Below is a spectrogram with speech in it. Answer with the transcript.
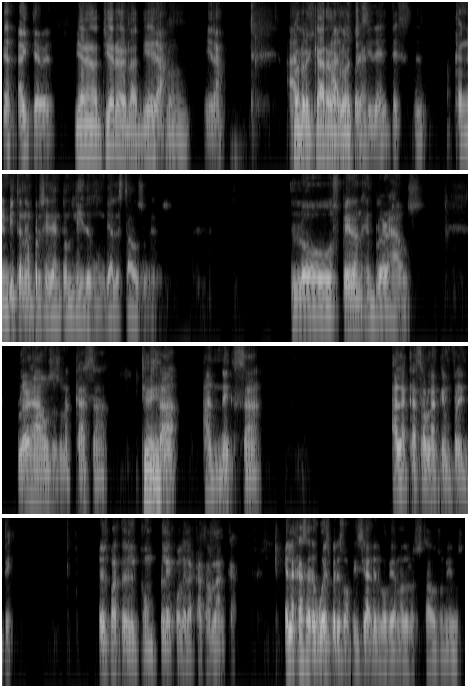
Ahí te ves. Y en el noticiero de las 10 Mira. con... Mira, a Con los, Ricardo a los Rocha. presidentes, cuando invitan a un presidente, un líder mundial de Estados Unidos, lo hospedan en Blair House. Blair House es una casa Sí, que está anexa a la Casa Blanca enfrente. Es parte del complejo de la Casa Blanca. Es la casa de huéspedes oficial del gobierno de los Estados Unidos.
